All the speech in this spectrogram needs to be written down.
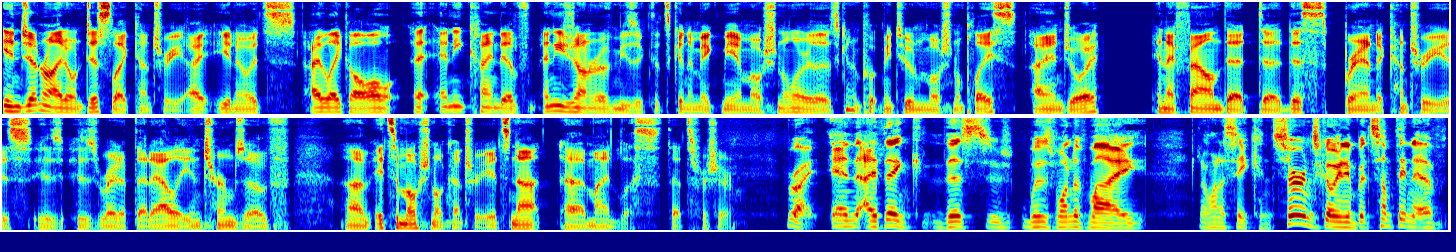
in general i don't dislike country. I you know it's i like all any kind of any genre of music that's going to make me emotional or that's going to put me to an emotional place i enjoy. And i found that uh, this brand of country is is is right up that alley in terms of um, it's emotional country. It's not uh, mindless that's for sure. Right. And I think this was one of my I don't want to say concerns going in, but something of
